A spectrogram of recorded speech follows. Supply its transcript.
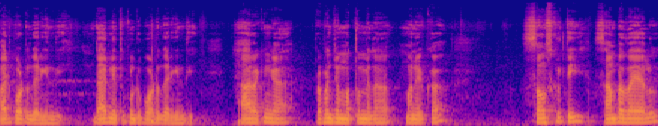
పారిపోవడం జరిగింది. దారిని ఎత్తుకుంటూ పోవడం జరిగింది. ఆ రకంగా ప్రపంచం మొత్తం మీద మన యొక్క సంస్కృతి సాంప్రదాయాలు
